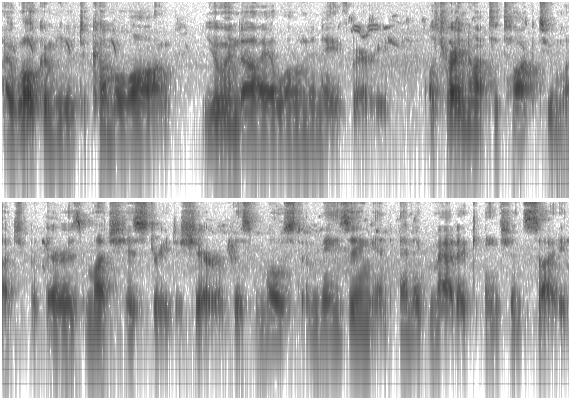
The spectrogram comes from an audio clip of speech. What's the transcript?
I welcome you to come along, you and I alone in Avebury. I'll try not to talk too much, but there is much history to share of this most amazing and enigmatic ancient site.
